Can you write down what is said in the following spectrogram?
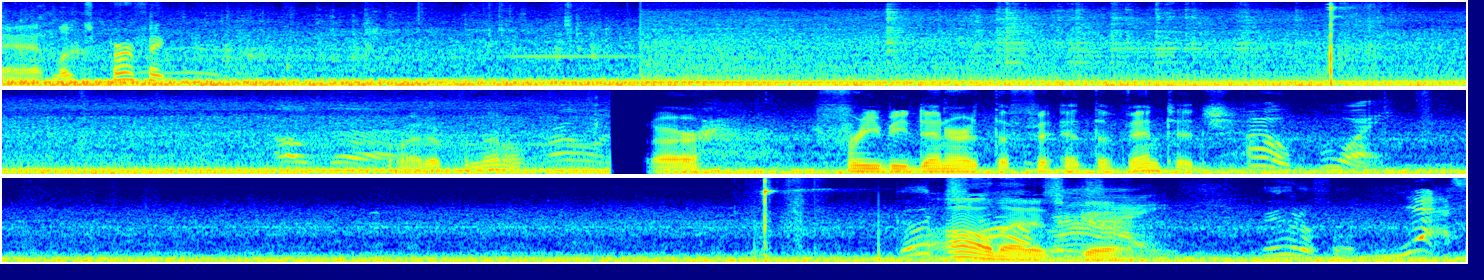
It looks perfect. Oh, good. Right up the middle. Our freebie dinner at the at the vintage. Oh, boy. Good Oh, that shot. is good. Beautiful. Yes.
